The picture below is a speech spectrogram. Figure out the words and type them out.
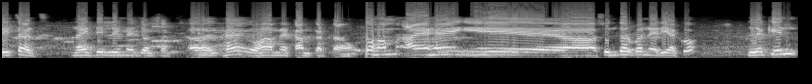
research Nai Delhi में जो अ, है वहाँ मैं काम करता हूँ। तो हम आए हैं ये सुंदरबन एरिया को। लेकिन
